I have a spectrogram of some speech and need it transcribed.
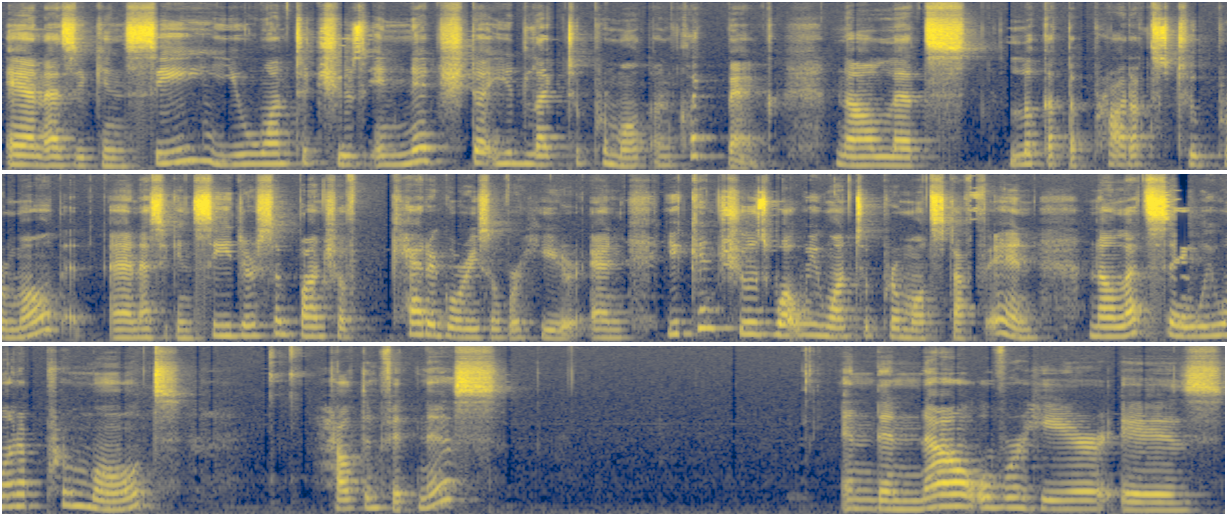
And as you can see, you want to choose a niche that you'd like to promote on ClickBank. Now, let's look at the products to promote. And as you can see, there's a bunch of categories over here. And you can choose what we want to promote stuff in. Now, let's say we want to promote health and fitness and then now over here is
